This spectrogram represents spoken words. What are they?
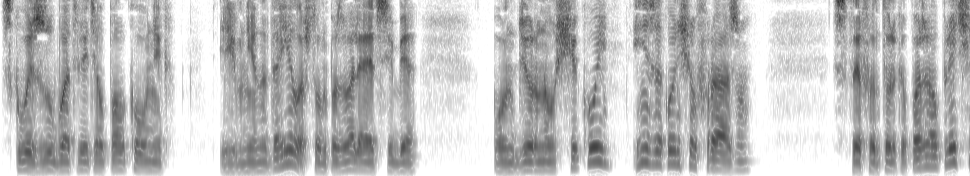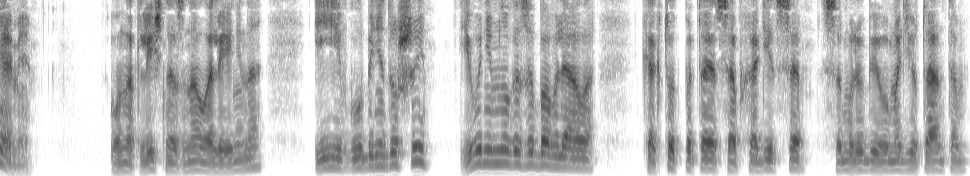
сквозь зубы ответил полковник. И мне надоело, что он позволяет себе. Он дернул щекой и не закончил фразу. Стефан только пожал плечами. Он отлично знал Оленина, и в глубине души его немного забавляло, как тот пытается обходиться самолюбивым адъютантом.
